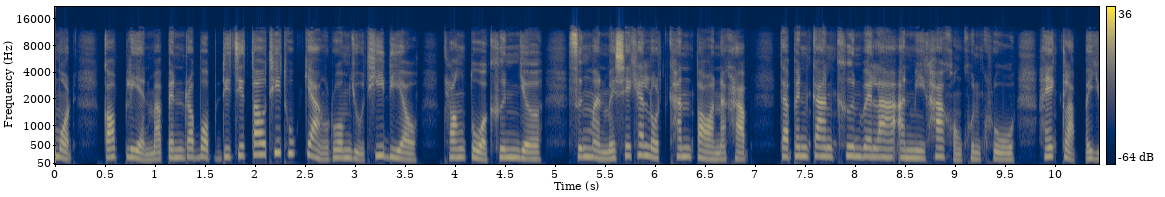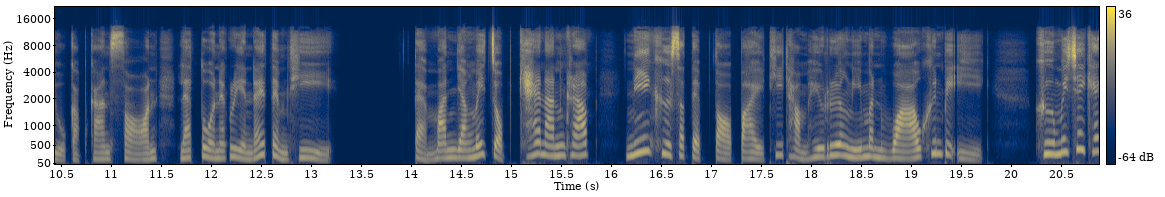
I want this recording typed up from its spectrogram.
หมด ก็เปลี่ยนมาเป็นระบบดิจิตัลที่ทุกอย่างรวมอยู่ที่เดียว คล่องตัวขึ้นเยอะ ซึ่งมันไม่ใช่แค่ลดขั้นตอนนะครับ แต่เป็นการคืนเวลาอันมีค่าของคุณครู ให้กลับไปอยู่กับการสอน และตัวนักเรียนได้เต็มที่ แต่มันยังไม่จบแค่นั้นครับ นี่คือสเต็ปต่อไปที่ทำให้เรื่องนี้มันว้าวขึ้นไปอีก คือไม่ใช่แค่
